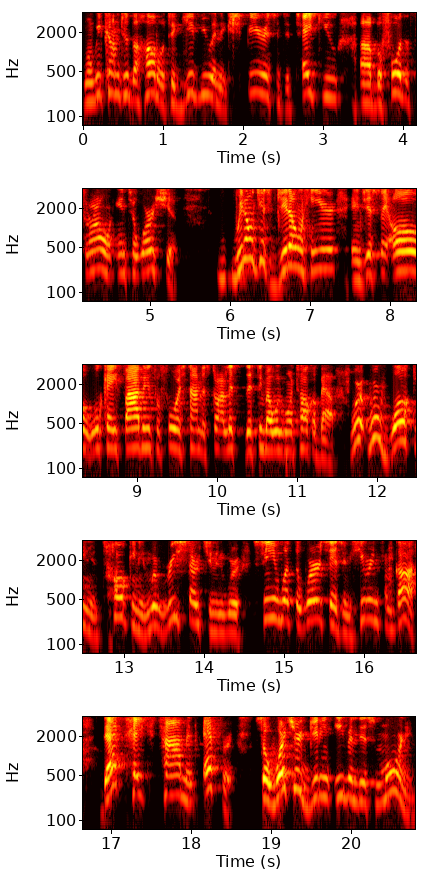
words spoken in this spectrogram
when we come to the huddle to give you an experience and to take you uh, before the throne into worship we don't just get on here and just say, oh, okay, five minutes before it's time to start, let's, let's think about what we want to talk about. We're, we're walking and talking and we're researching and we're seeing what the word says and hearing from God. That takes time and effort. So what you're getting even this morning,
